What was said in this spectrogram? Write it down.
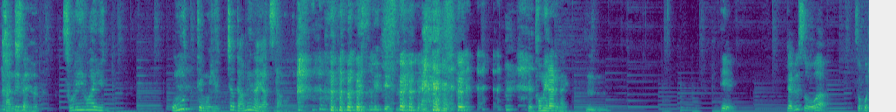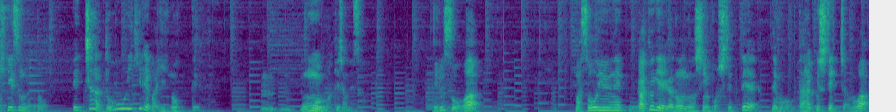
感じだよね。それは言っ思っても言っちゃダメなやつだろ。ですね、ですね。で止められない。うん。で、じゃあルソーはそこ否定するんだけど、え、じゃあどう生きればいいのってうん。思うわけじゃないですか。で、ルソーは、まあそういうね、学芸がどんどん進歩してって、でも堕落していっちゃうのは、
